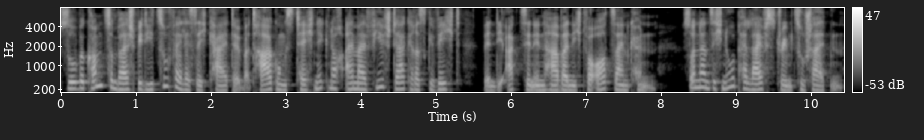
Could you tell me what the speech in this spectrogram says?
So bekommt zum Beispiel die Zuverlässigkeit der Übertragungstechnik noch einmal viel stärkeres Gewicht, wenn die Aktieninhaber nicht vor Ort sein können, sondern sich nur per Livestream zuschalten.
